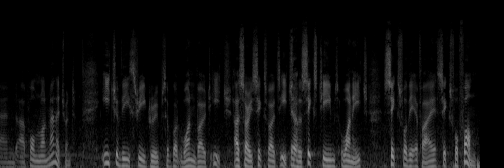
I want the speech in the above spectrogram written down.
and uh, Formula One management. Each of these three groups have got one vote each. Uh, sorry, six votes each. Yeah. So the six teams, one each, six for the FIA, six for FOM.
